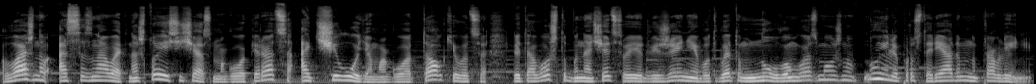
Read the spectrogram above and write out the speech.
важно осознавать, на что я сейчас могу опираться, от чего я могу отталкиваться для того, чтобы начать свое движение вот в этом новом, возможно, ну или просто рядом направлении.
